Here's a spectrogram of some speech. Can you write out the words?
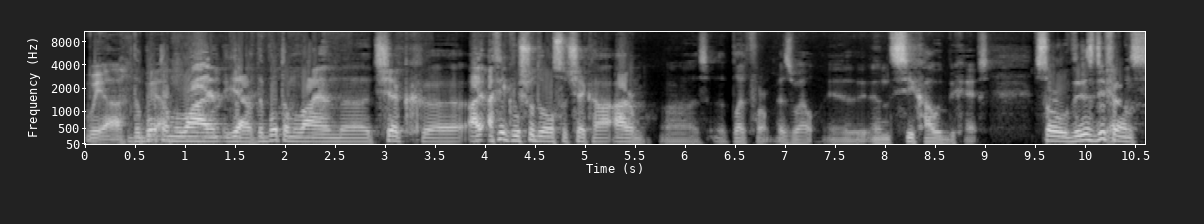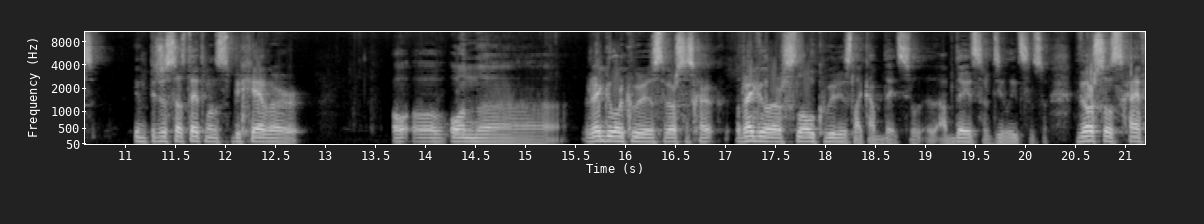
We are. The bottom are. line, yeah, the bottom line. Uh, check. Uh, I, I, think we should also check our ARM uh, platform as well uh, and see how it behaves. So there is difference in pg_stat_statements behavior on uh, regular queries versus regular slow queries like updates, updates or deletes, and so versus high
